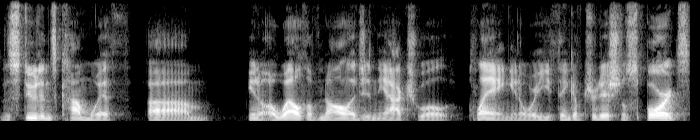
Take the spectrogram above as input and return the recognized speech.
the students come with um, you know a wealth of knowledge in the actual playing. You know where you think of traditional sports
